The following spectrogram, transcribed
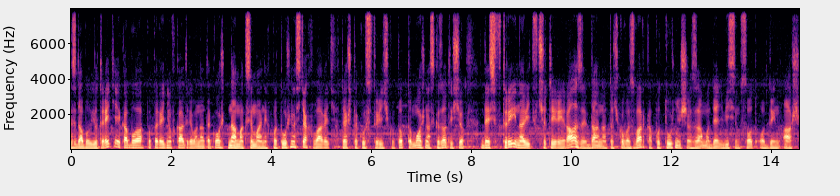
SW3, яка була попередньо в кадрі, вона також на максимальних потужностях варить теж таку стрічку. Тобто можна сказати, що десь в 3, навіть в 4 рази дана точкова зварка потужніша за модель 801H.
